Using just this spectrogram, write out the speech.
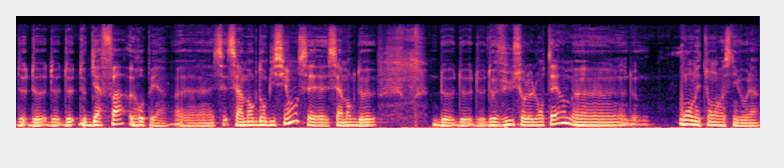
de, GAFA européen? C'est un manque d'ambition? C'est un manque de, vue sur le long terme? Où en est-on à ce niveau-là?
